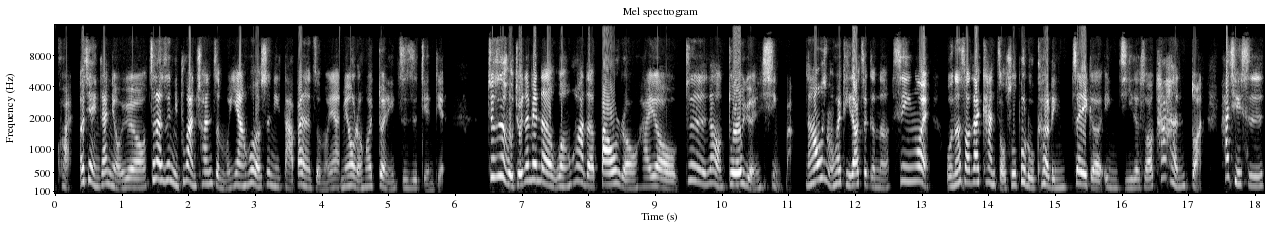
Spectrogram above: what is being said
快，而且你在纽约哦，真的是你不管穿怎么样，或者是你打扮的怎么样，没有人会对你指指点点。就是我觉得那边的文化的包容，还有是那种多元性吧。然后为什么会提到这个呢？是因为我那时候在看《走出布鲁克林》这个影集的时候，它很短，它其实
